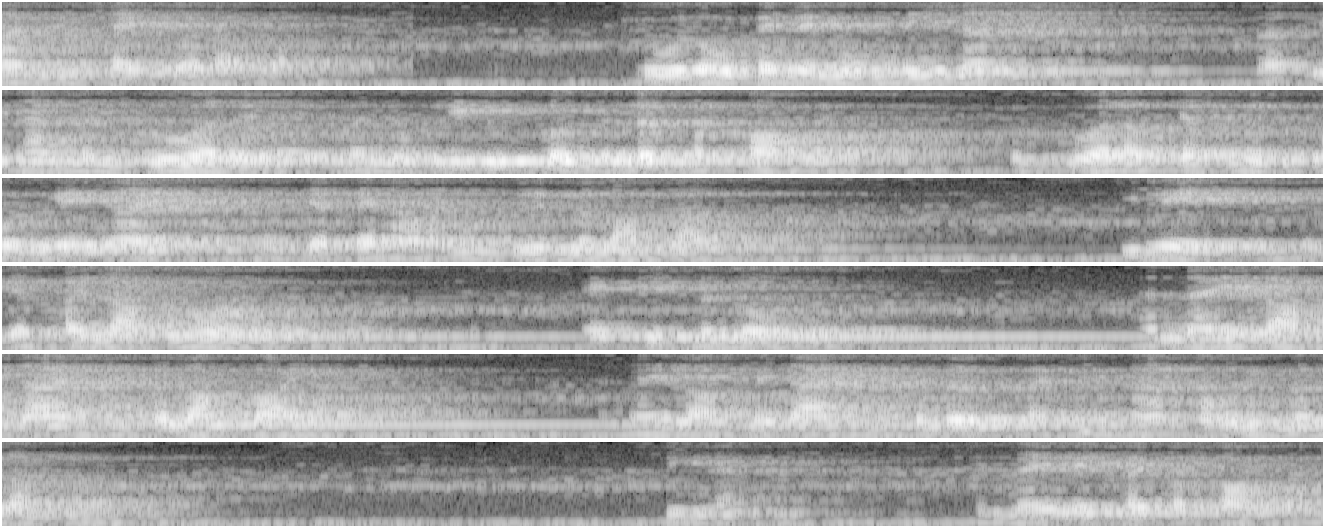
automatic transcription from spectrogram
มันไม่ใช่ตัวเราหรอกดูลงไปในมุมนี้นะแล้วทีหลังมันกลัวเลย มันลุกลี้ลุกลนมันเลิกประคองเลย มันกลัวเราจะหลุดพ้นง่าย ๆ มันจะไปเอาอันอื่นมาหลอกเรากิเลสมันจะคอยหลอกลวงให้จิตมันหลงอันไหนหลอกได้มันก็หลอกบ่อย อันไหนหลอกไม่ได้มันก็เลิกไปหาของอื่นมาหลอกดีแล้วเห็นไหมไม่ค่อยประคองแล้ว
